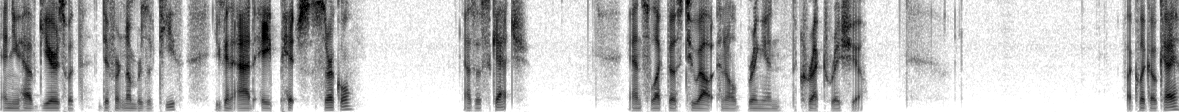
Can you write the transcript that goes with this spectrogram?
and you have gears with different numbers of teeth, you can add a pitch circle as a sketch and select those two out and it'll bring in the correct ratio. If I click OK,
